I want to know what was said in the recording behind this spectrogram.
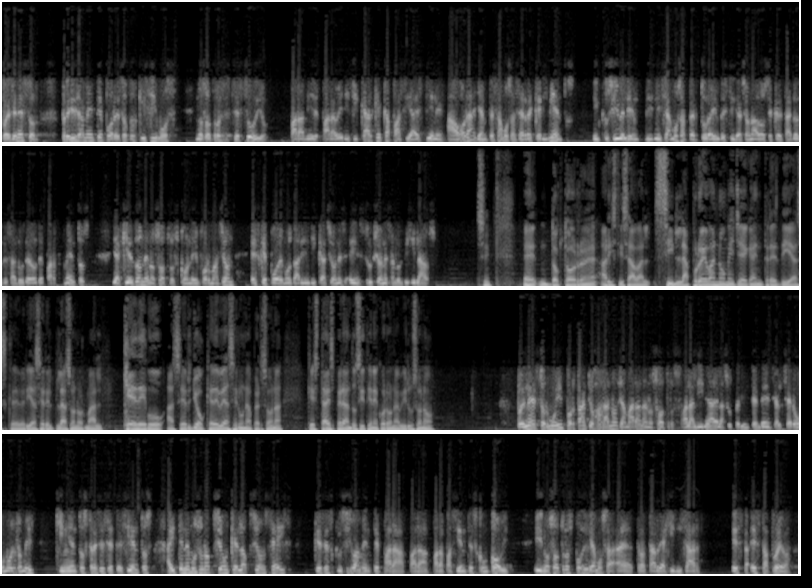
Pues Néstor, precisamente por eso fue que hicimos nosotros este estudio, para, para verificar qué capacidades tienen. Ahora ya empezamos a hacer requerimientos. Inclusive le iniciamos apertura de investigación a dos secretarios de salud de dos departamentos y aquí es donde nosotros con la información es que podemos dar indicaciones e instrucciones a los vigilados. Sí. Eh, doctor eh, Aristizábal, si la prueba no me llega en tres días, que debería ser el plazo normal, ¿qué debo hacer yo? ¿Qué debe hacer una persona que está esperando si tiene coronavirus o no? Pues Néstor, muy importante, ojalá nos llamaran a nosotros, a la línea de la superintendencia, al 018 513 700 Ahí tenemos una opción que es la opción 6, que es exclusivamente para, para, para pacientes con COVID. Y nosotros podríamos eh, tratar de agilizar esta, esta prueba.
